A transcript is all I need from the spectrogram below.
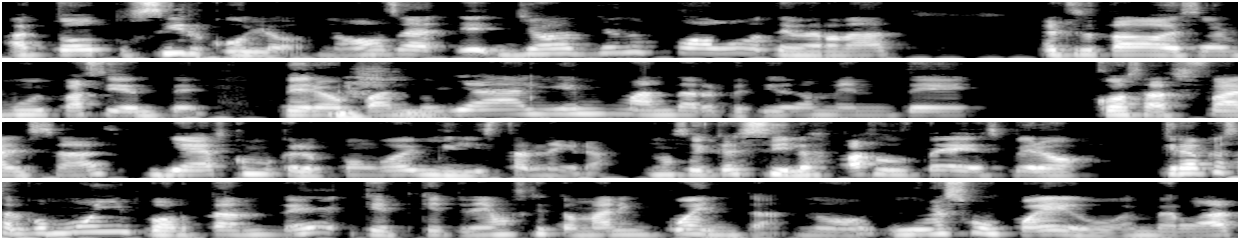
a todo tu círculo, ¿no? O sea, eh, yo, yo no puedo, de verdad, he tratado de ser muy paciente, pero cuando ya alguien manda repetidamente cosas falsas, ya es como que lo pongo en mi lista negra. No sé qué si les pasa a ustedes, pero creo que es algo muy importante que, que tenemos que tomar en cuenta. No, no es un juego, en verdad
